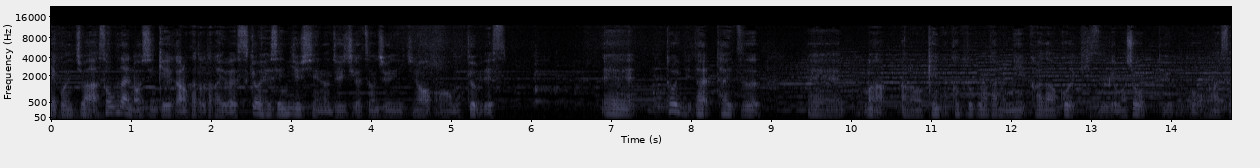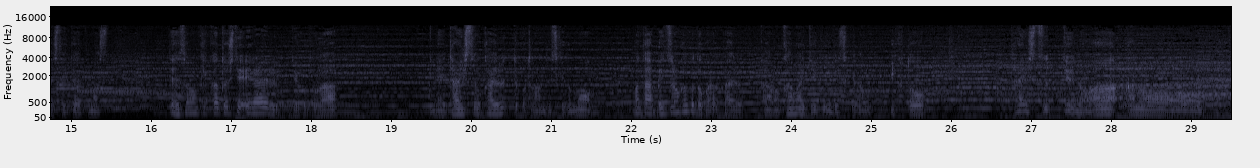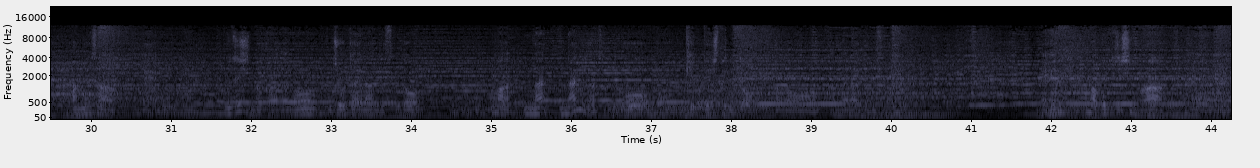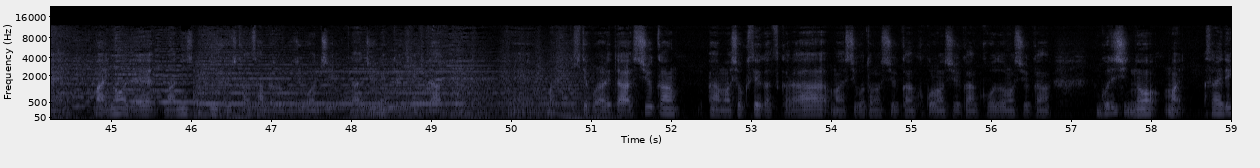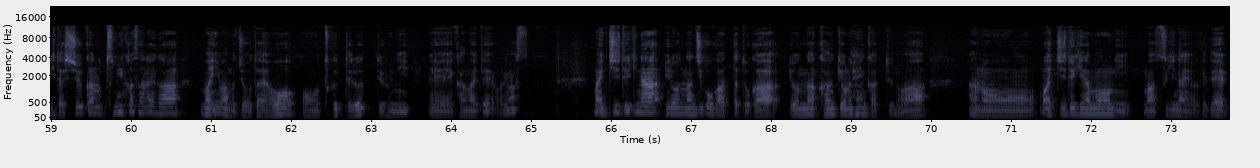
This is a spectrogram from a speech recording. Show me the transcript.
えー、こんにちは。総武大の神経外科の加藤隆弘です。今日は平成27年の11月の12日の木曜日です。えー、当院で絶えず、えー、まあ、あの、健康獲得のために体の声を聞き続けましょうということをお話しさせていただいてます。で、その結果として得られるっていうことが、ね、体質を変えるってことなんですけども、また別の角度から変える、あの、考えていくんですけども、いくと、体質っていうのは、あのあ皆さん、えー、ご自身の体の状態なんですけど、まあ、な何がそれを決定していると、あの考えられてますか、えー、まあ、僕自身は、えー、まあ、今まで、まあ、24時間365日何十年と生きてきた、えまあ、生きてこられた習慣あまあ、食生活から、まあ、仕事の習慣心の習慣行動の習慣ご自身の、まあ、されてきた習慣の積み重ねが、まあ、今の状態を作ってるっていうふうに、えー、考えております。まあ、一時的ないろんな事故があったとかいろんな環境の変化っていうのはあのー、まあ、一時的なものに、まあ、過ぎないわけで、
